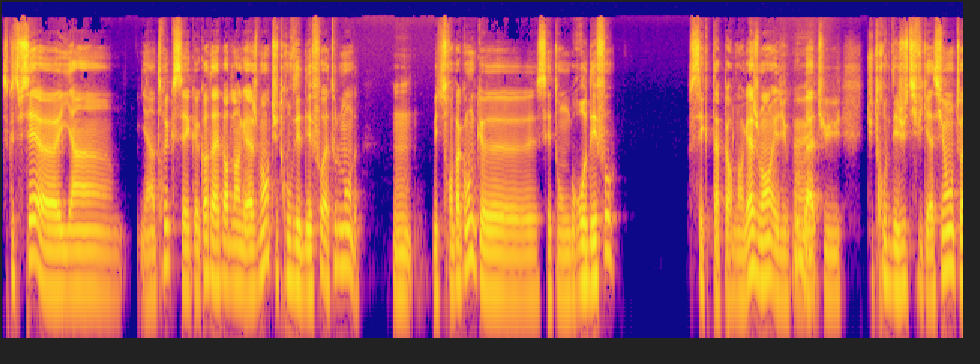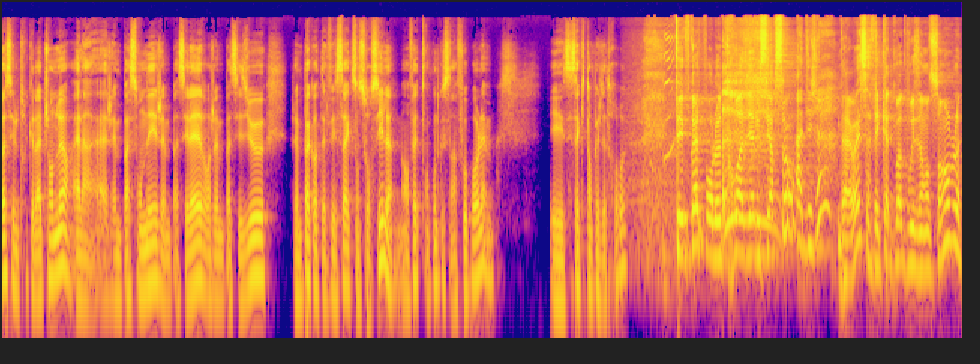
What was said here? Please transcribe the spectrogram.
Parce que tu sais, euh, il y a un, y a un truc, c'est que quand tu as peur de l'engagement, tu trouves des défauts à tout le monde. Hmm. Mais tu te rends pas compte que c'est ton gros défaut. C'est que tu as peur de l'engagement et du coup, Ouais. bah, tu, tu trouves des justifications. Tu vois, c'est le truc à la Chandler. Elle a, j'aime pas son nez, j'aime pas ses lèvres, j'aime pas ses yeux, j'aime pas quand elle fait ça avec son sourcil. Mais en fait, tu te rends compte que c'est un faux problème. Et c'est ça qui t'empêche d'être heureux. T'es prête pour le troisième cerceau? Ah, déjà? Bah ouais, ça fait quatre mois que vous êtes ensemble.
